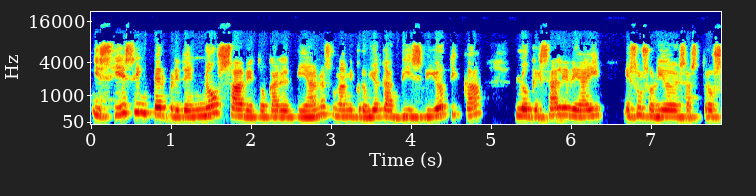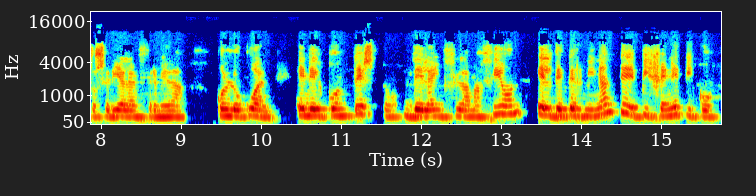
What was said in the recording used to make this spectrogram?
Y si ese intérprete no sabe tocar el piano, es una microbiota disbiótica, lo que sale de ahí es un sonido desastroso, sería la enfermedad. Con lo cual, en el contexto de la inflamación, el determinante epigenético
